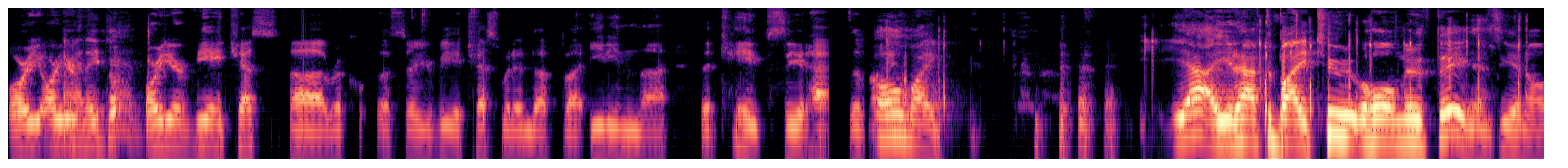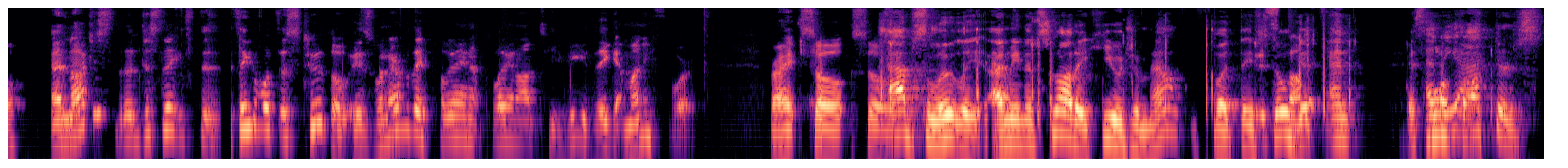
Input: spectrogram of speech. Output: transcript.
or your or your again. or your VHS uh rec- so your VHS would end up uh, eating the the tape, so you'd have to. Oh my! Yeah, you'd have to buy two whole new things, you know. And not just just think think about this too though is whenever they play it play it on TV, they get money for it, right? So so Absolutely. I mean, it's not a huge amount, but they still not. get and it's and the profit. actors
